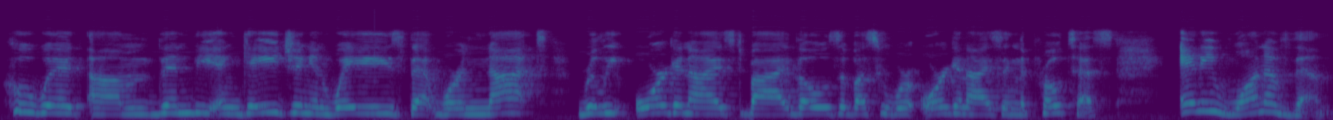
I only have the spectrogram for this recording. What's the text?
who would um, then be engaging in ways that were not really organized by those of us who were organizing the protests. Any one of them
